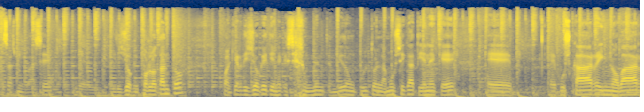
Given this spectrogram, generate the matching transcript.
Esa es mi base del, del disc jockey. Por lo tanto, cualquier disc jockey tiene que ser un entendido, un culto en la música, tiene que eh, eh, buscar e innovar.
